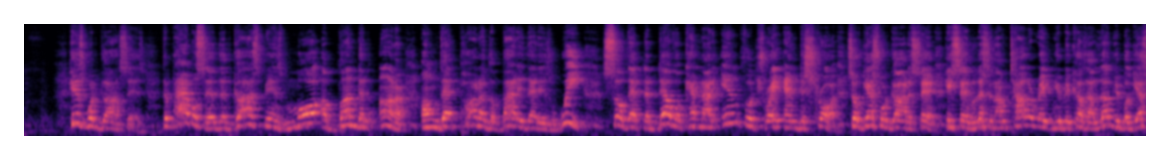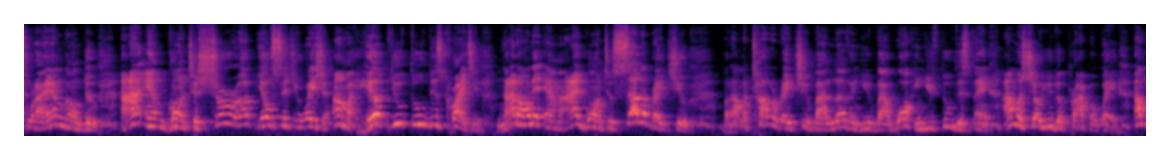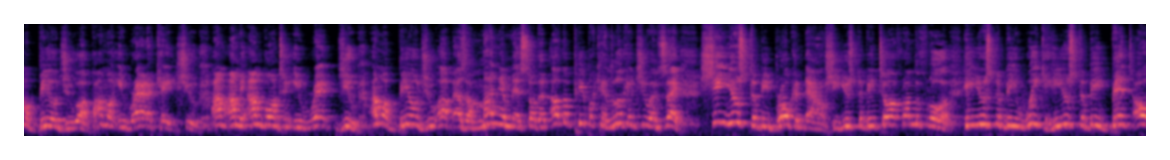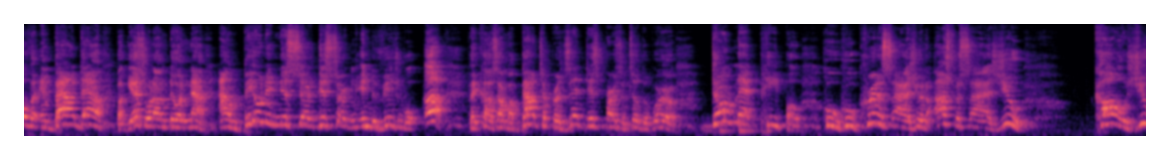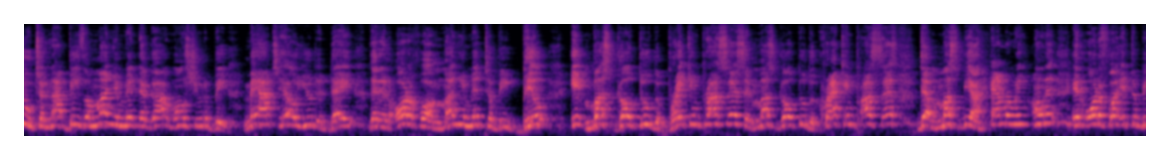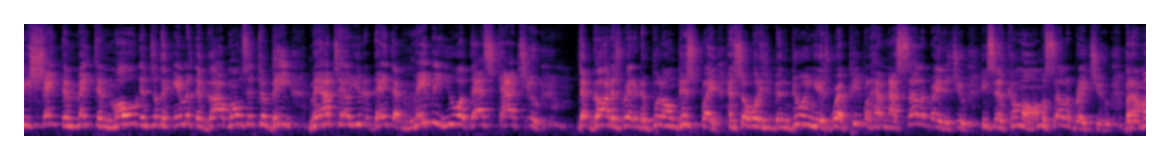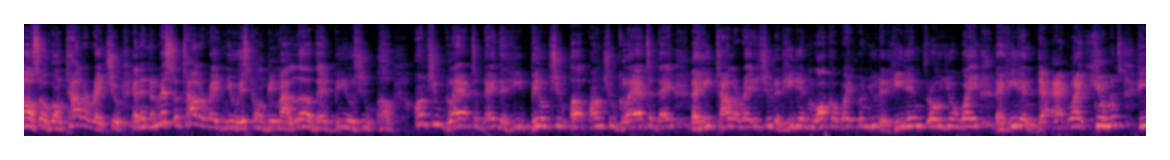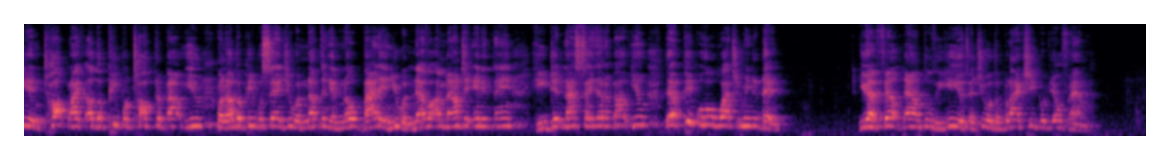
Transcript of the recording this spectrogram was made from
Here's what God says. The Bible says that God spends more abundant honor on that part of the body that is weak so that the devil cannot infiltrate and destroy. So guess what God has said? He said, listen, I'm tolerating you because I love you, but guess what I am going to do? I am going to shore up your situation. I'm going to help you through this crisis. Not only am I going to celebrate you, but I'm going to tolerate you by loving you, by walking you through this thing. I'm going to show you the proper way. I'm going to build you up. I'm going to eradicate you. I'm, I mean, I'm going to erect you. I'm going to build you up as a monument so that other people can look at you and say, she used to be broken down. She used to be tore from the floor. He used to be weak. He used to be bent over and bowed down. But guess what I'm doing now? I'm building this, this certain individual up because I'm about to present this person to the world don't let people who, who criticize you and ostracize you cause you to not be the monument that God wants you to be. May I tell you today that in order for a monument to be built, it must go through the breaking process, it must go through the cracking process, there must be a hammering on it in order for it to be shaped and made and molded into the image that God wants it to be. May I tell you today that maybe you are that statue that God is ready to put on display. And so what he's been doing is where people have not celebrated you, he says, come on, I'm going to celebrate you, but I'm also going to tolerate you. And in the midst of tolerating you, it's going to be my love that builds you up. Aren't you glad today that he built you up? Aren't you glad today that he tolerated you, that he didn't walk away from you, that he didn't throw you away, that he didn't act like humans, he didn't talk like other people talked about you when other people said you were nothing and nobody and you would never amount to anything? He did not say that about you. There are people who are watching me today. You have felt down through the years that you are the black sheep of your family.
